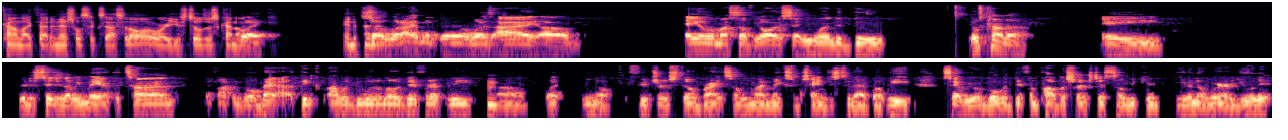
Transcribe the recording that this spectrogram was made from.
kind of like that initial success at all, or are you still just kind of Yeah. like independent? So what I ended up doing was I, um, Ayo and myself, we always said we wanted to do. It was kind of a the decision that we made at the time. If I could go back, I think I would do it a little differently. Hmm. Uh, but you know, the future is still bright, so we might make some changes to that. But we said we would go with different publishers just so we can, even though we're a unit,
